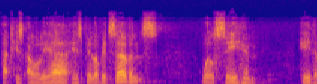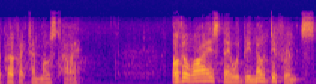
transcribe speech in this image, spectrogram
that his awliya, his beloved servants, will see him, he the perfect and most high. Otherwise, there would be no difference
